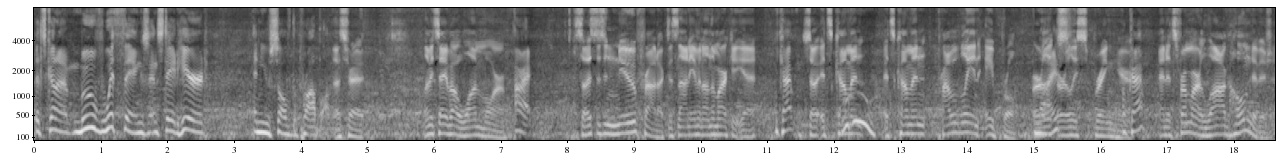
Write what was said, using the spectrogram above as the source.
that's going to move with things and stay adhered, and you've solved the problem. That's right. Let me tell you about one more. All right. So this is a new product. It's not even on the market yet. Okay. So it's coming. It's coming probably in April, early Nice. early spring here. Okay. And it's from our log home division.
